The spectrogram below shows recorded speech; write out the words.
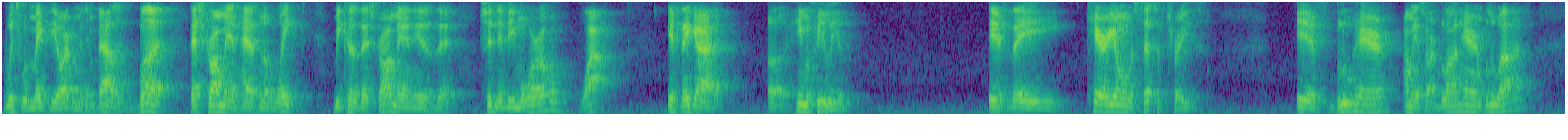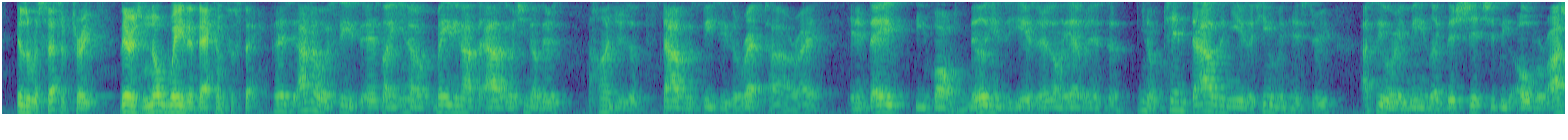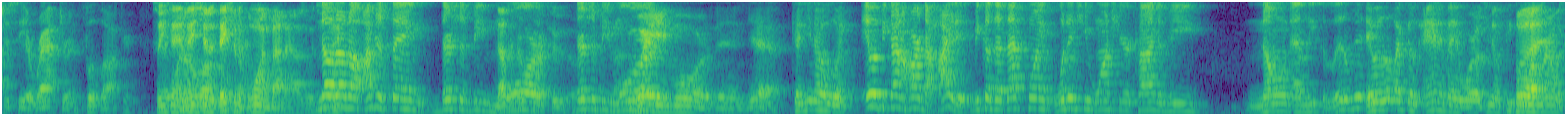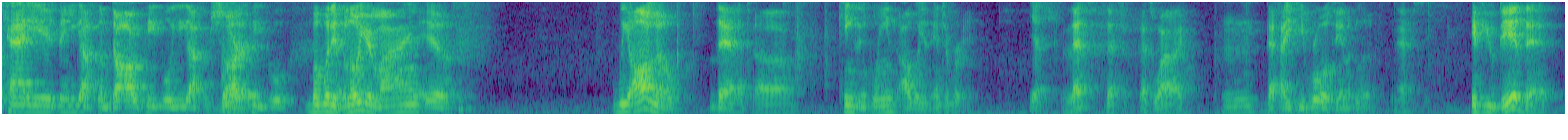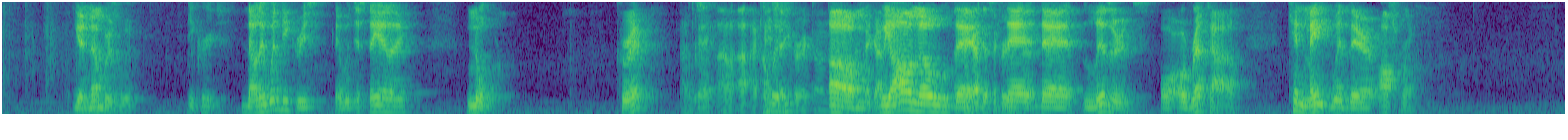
which would make the argument invalid. But that straw man has no weight because that straw man is that shouldn't it be more of them? Why? If they got uh, hemophilia, if they carry on recessive traits, if blue hair, I mean, sorry, blonde hair and blue eyes is a recessive trait, there is no way that that can sustain. It's, I know what Steve said. It's like, you know, maybe not the alligator, but you know, there's hundreds of thousands of species of reptile, right? And if they evolved millions of years, there's only evidence of, you know, 10,000 years of human history. I see what he means. Like, this shit should be over. I should see a raptor in Footlocker. So you're Like, saying they should have they should have won by now? Is what you're No, saying? no, no. I'm just saying there should be more That's a good more. point, too, though. There should be It's more. Way more than, yeah. Because, you know, like, It would be kind of hard to hide it because at that point, wouldn't you want your kind to be known at least a little bit? It would look like those anime worlds, you know, people But- walk around with cat ears, then you got some dog people, you got some shark But- people. But would it blow your mind if we all know that uh, kings and queens always interbreed? yes. That's that's that's why hmm that's how you keep royalty in the blood. Nasty. If you did that, your numbers would Decrease. no, they wouldn't decrease. They would just stay at a norm. Correct. I just, Okay. I, I, I can't say you. correct on that. I Um, think I we disagree. all know I think I that disagree that, that lizards or, or reptiles can mate with their offspring.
